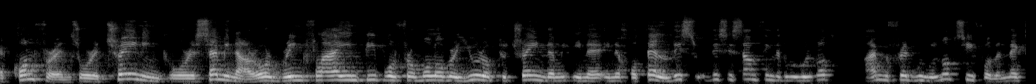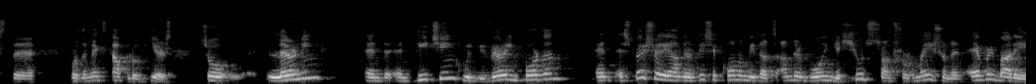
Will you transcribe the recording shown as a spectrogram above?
a conference or a training or a seminar or bring flying people from all over Europe to train them in a, in a hotel. This, this is something that we will not, I'm afraid we will not see for the next, uh, for the next couple of years. So learning and, and teaching will be very important. And especially under this economy that's undergoing a huge transformation, and everybody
